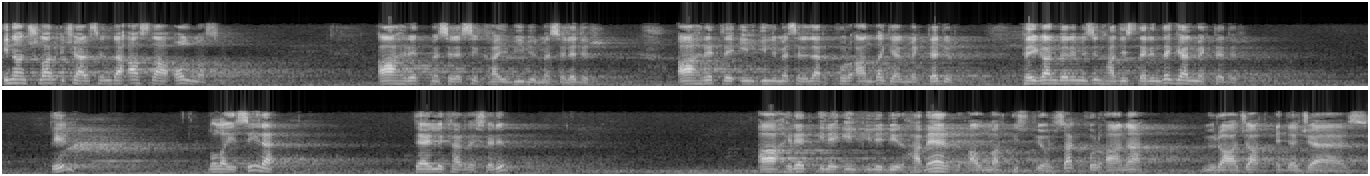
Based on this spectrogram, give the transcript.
inançlar içerisinde asla olmasın. Ahiret meselesi gaybi bir meseledir. Ahiretle ilgili meseleler Kur'an'da gelmektedir. Peygamberimizin hadislerinde gelmektedir. Değil mi? Dolayısıyla değerli kardeşlerim ahiret ile ilgili bir haber almak istiyorsak Kur'an'a müracaat edeceğiz.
